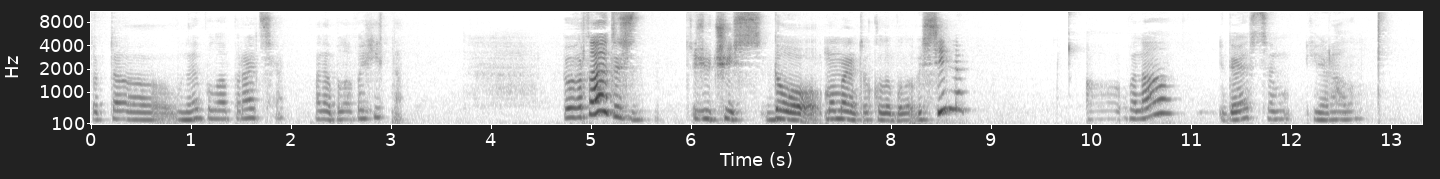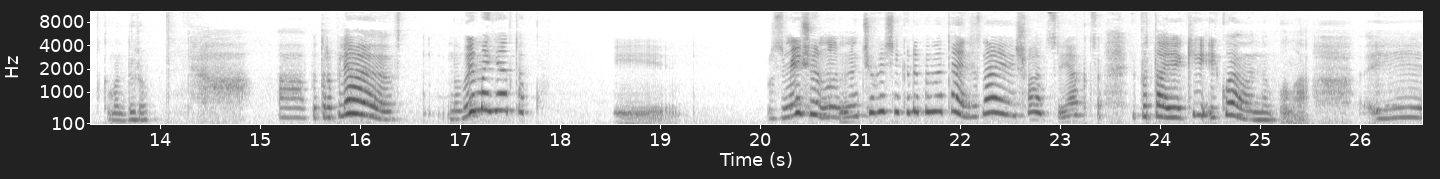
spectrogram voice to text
Тобто у неї була операція, вона була вагітна. Повертаючись до моменту, коли було весілля, вона йде з цим генералом, командиром. Потрапляє в новий маєток і розумію, що ну, нічого ще не пам'ятає, не знає, що це, як це. І питає, які, якою вона була. І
